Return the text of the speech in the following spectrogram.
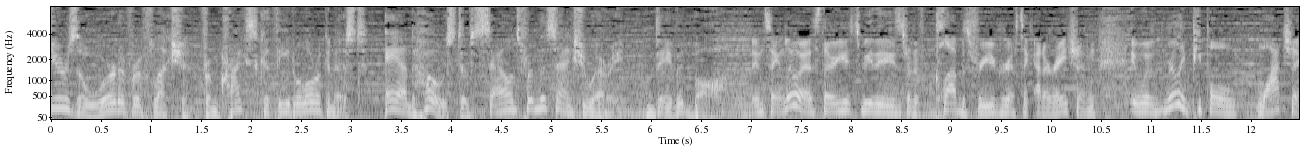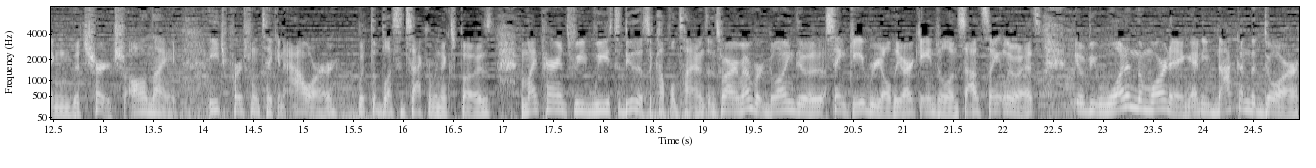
Here's a word of reflection from Christ Cathedral organist and host of Sounds from the Sanctuary, David Ball. In St. Louis, there used to be these sort of clubs for Eucharistic adoration. It was really people watching the church all night. Each person would take an hour with the Blessed Sacrament exposed. My parents, we, we used to do this a couple times, and so I remember going to St. Gabriel, the Archangel in South St. Louis. It would be one in the morning, and you'd knock on the door,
